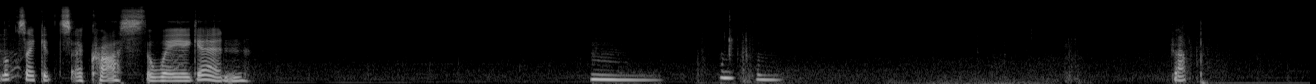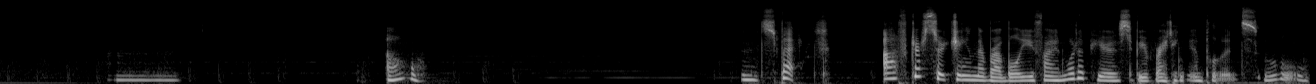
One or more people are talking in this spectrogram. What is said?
looks like it's across the way again. Hmm. Drop. Um. Oh. Inspect. After searching in the rubble, you find what appears to be writing implements. Ooh.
